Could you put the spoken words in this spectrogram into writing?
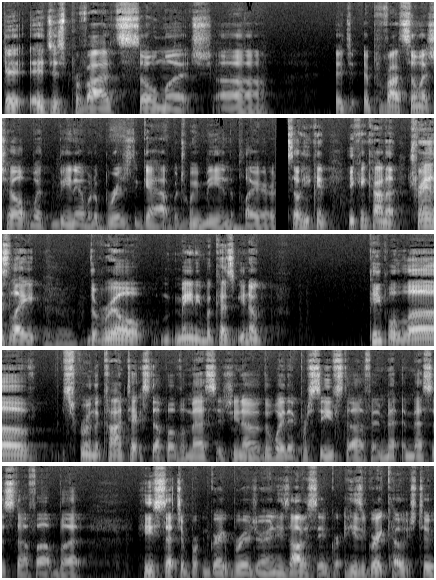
it, it just provides so much. Uh, it, it provides so much help with being able to bridge the gap between me and the player. So he can he can kind of translate mm-hmm. the real meaning because you know people love screwing the context up of a message. You know the way they perceive stuff and, me- messes stuff up, but. He's such a great bridger, and he's obviously a great, he's a great coach too.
